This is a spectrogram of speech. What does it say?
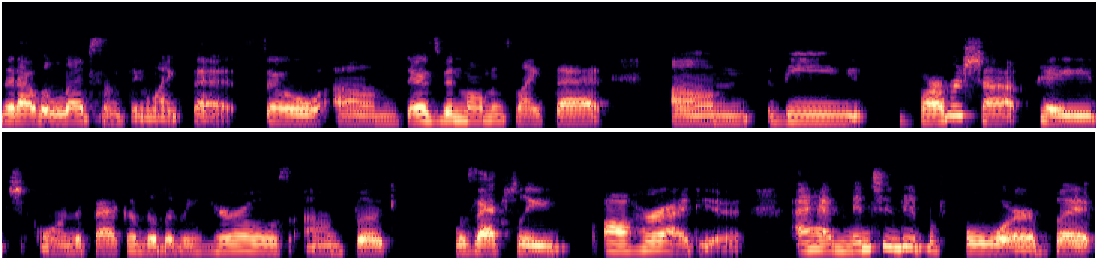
that I would love something like that. So um, there's been moments like that. Um, the barbershop page on the back of the Living Heroes um, book was actually all her idea. I had mentioned it before, but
